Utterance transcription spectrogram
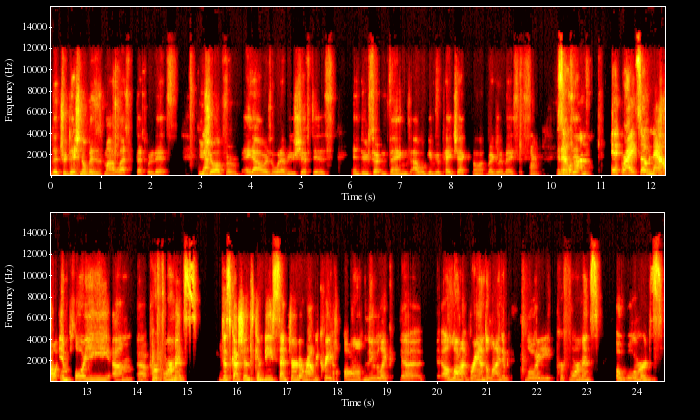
the traditional business model, that's that's what it is. You Yeah. show up for eight hours or whatever your shift is, and do certain things. I will give you a paycheck on a regular basis, Yeah. and so that's it. um it, right so now employee um, uh, performance discussions can be centered around we create all new like uh, a lot brand aligned employee performance awards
